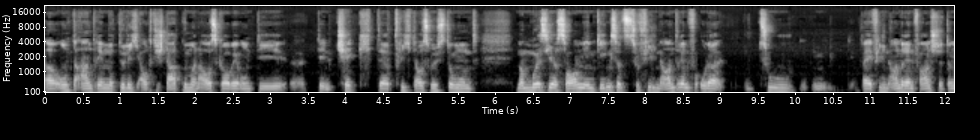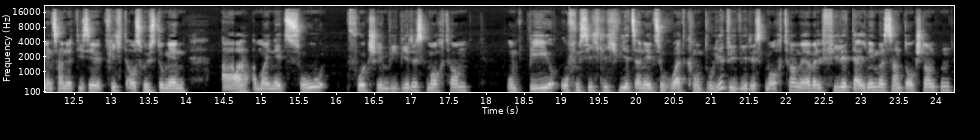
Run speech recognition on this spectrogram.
Uh, unter anderem natürlich auch die Startnummernausgabe und die, äh, den Check der Pflichtausrüstung. Und man muss ja sagen, im Gegensatz zu vielen anderen oder zu bei vielen anderen Veranstaltungen sind ja diese Pflichtausrüstungen A einmal nicht so vorgeschrieben, wie wir das gemacht haben. Und B, offensichtlich wird es auch nicht so hart kontrolliert, wie wir das gemacht haben, ja, weil viele Teilnehmer sind da gestanden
